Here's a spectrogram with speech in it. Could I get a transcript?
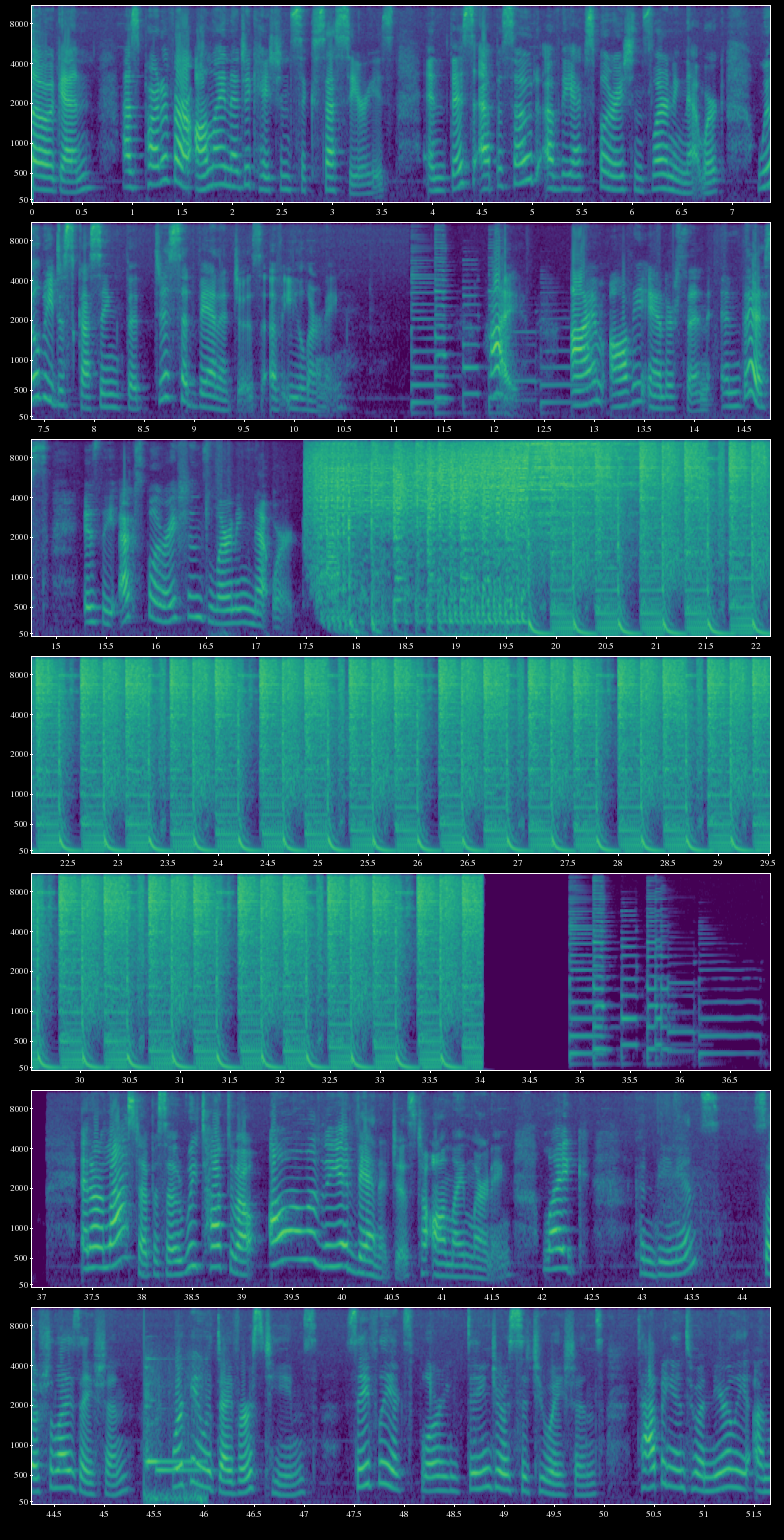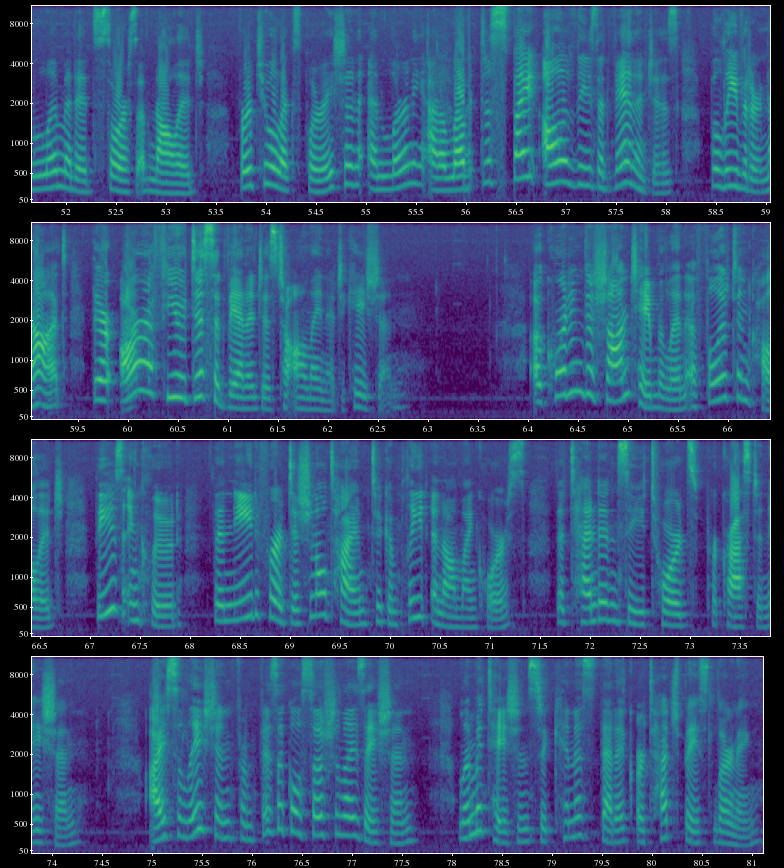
Hello again. As part of our Online Education Success Series, in this episode of the Explorations Learning Network, we'll be discussing the disadvantages of e-learning. Hi, I'm Avi Anderson, and this is the Explorations Learning Network. In our last episode, we talked about all of the advantages to online learning, like convenience, socialization, working with diverse teams, safely exploring dangerous situations, tapping into a nearly unlimited source of knowledge, virtual exploration, and learning at a level. Despite all of these advantages, believe it or not, there are a few disadvantages to online education. According to Sean Chamberlain of Fullerton College, these include the need for additional time to complete an online course, the tendency towards procrastination, isolation from physical socialization, limitations to kinesthetic or touch-based learning,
